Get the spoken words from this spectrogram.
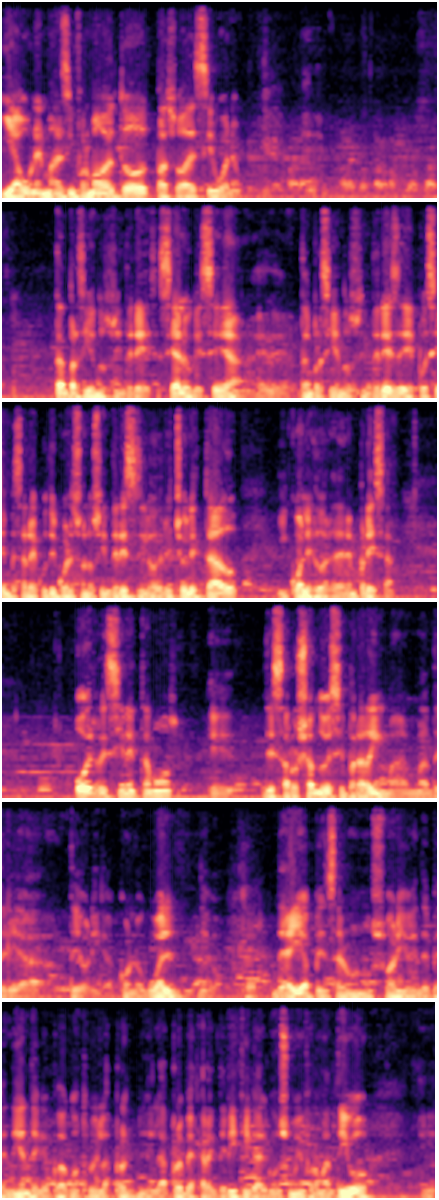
y aún el más desinformado de todos pasó a decir, bueno, están persiguiendo sus intereses, sea lo que sea, eh, están persiguiendo sus intereses y después empezar a discutir cuáles son los intereses y los derechos del Estado y cuáles los de la empresa. Hoy recién estamos eh, desarrollando ese paradigma en materia teórica, con lo cual, digo, de ahí a pensar en un usuario independiente que pueda construir las, propias características del consumo informativo, eh,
